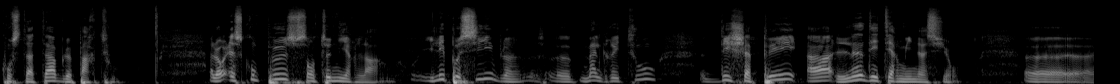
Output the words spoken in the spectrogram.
constatable partout. Alors, est-ce qu'on peut s'en tenir là? Il est possible, malgré tout, d'échapper à l'indétermination. Euh,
